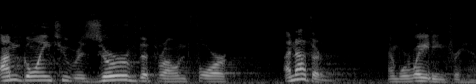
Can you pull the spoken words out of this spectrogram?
I'm going to reserve the throne for another, and we're waiting for him.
